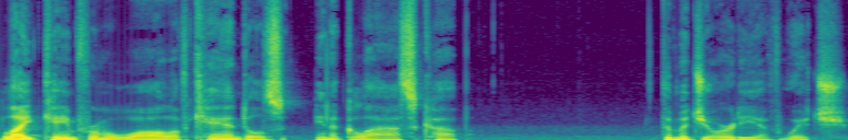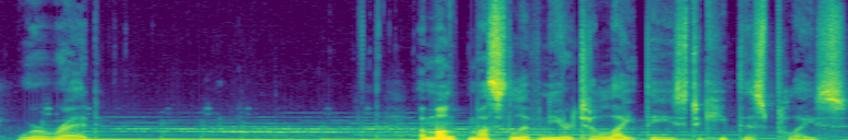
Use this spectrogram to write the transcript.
Light came from a wall of candles in a glass cup, the majority of which were red. A monk must live near to light these to keep this place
